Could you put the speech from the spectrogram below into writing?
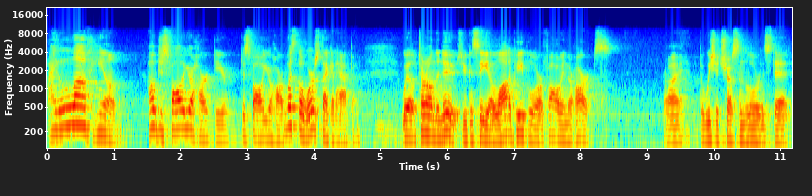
I love him. Oh, just follow your heart, dear. Just follow your heart. What's the worst that could happen? Well, turn on the news. You can see a lot of people are following their hearts, right? But we should trust in the Lord instead.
